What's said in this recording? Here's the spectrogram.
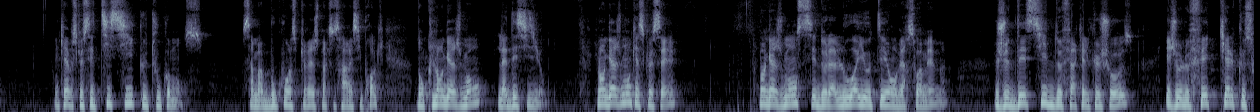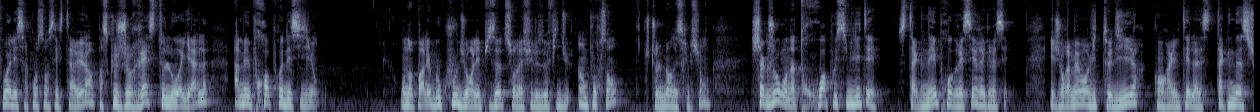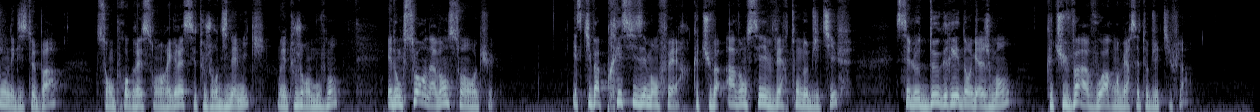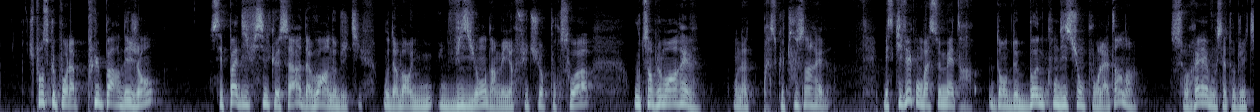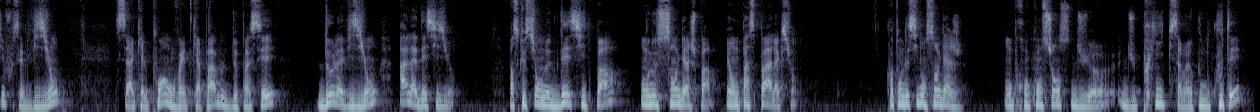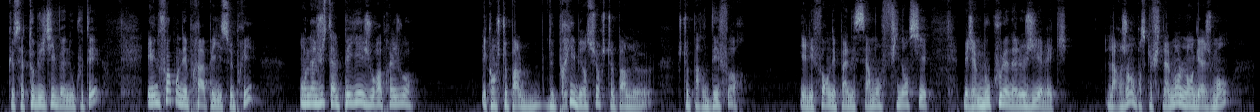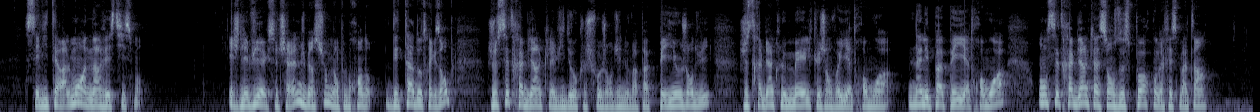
Parce que c'est ici que tout commence. Ça m'a beaucoup inspiré, j'espère que ce sera réciproque. Donc l'engagement, la décision. L'engagement, qu'est-ce que c'est? L'engagement, c'est de la loyauté envers soi-même. Je décide de faire quelque chose et je le fais quelles que soient les circonstances extérieures parce que je reste loyal à mes propres décisions. On en parlait beaucoup durant l'épisode sur la philosophie du 1%, je te le mets en description. Chaque jour, on a trois possibilités, stagner, progresser, régresser. Et j'aurais même envie de te dire qu'en réalité, la stagnation n'existe pas. Soit on progresse, soit on régresse, c'est toujours dynamique, on est toujours en mouvement. Et donc soit on avance, soit on recule. Et ce qui va précisément faire que tu vas avancer vers ton objectif, c'est le degré d'engagement que tu vas avoir envers cet objectif-là. Je pense que pour la plupart des gens, c'est pas difficile que ça d'avoir un objectif ou d'avoir une, une vision d'un meilleur futur pour soi ou tout simplement un rêve. On a presque tous un rêve. Mais ce qui fait qu'on va se mettre dans de bonnes conditions pour l'atteindre, ce rêve ou cet objectif ou cette vision, c'est à quel point on va être capable de passer de la vision à la décision. Parce que si on ne décide pas, on ne s'engage pas et on ne passe pas à l'action. Quand on décide, on s'engage. On prend conscience euh, du, prix que ça va nous coûter, que cet objectif va nous coûter. Et une fois qu'on est prêt à payer ce prix, on a juste à le payer jour après jour. Et quand je te parle de prix, bien sûr, je te parle, je te parle d'effort. Et l'effort n'est pas nécessairement financier. Mais j'aime beaucoup l'analogie avec l'argent parce que finalement, l'engagement, c'est littéralement un investissement. Et je l'ai vu avec ce challenge, bien sûr, mais on peut prendre des tas d'autres exemples. Je sais très bien que la vidéo que je fais aujourd'hui ne va pas payer aujourd'hui. Je sais très bien que le mail que j'ai envoyé il y a trois mois n'allait pas payer à trois mois. On sait très bien que la séance de sport qu'on a fait ce matin,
